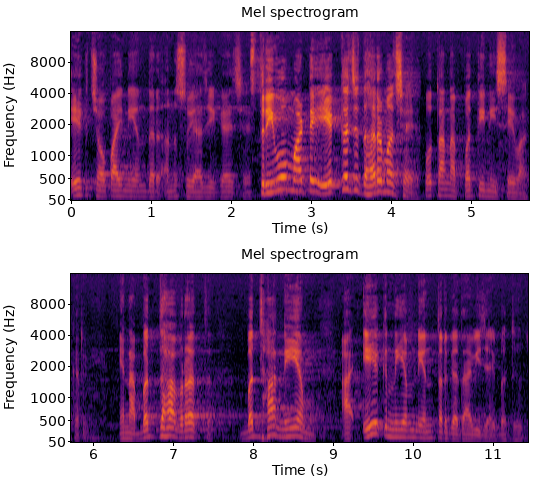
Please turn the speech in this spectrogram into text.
એક ચોપાઈની અંદર અનસુયાજી કહે છે સ્ત્રીઓ માટે એક જ ધર્મ છે. પોતાના પતિની સેવા કરવી. એના બધા વ્રત બધા નિયમ આ એક નિયમની અંતર્ગત આવી જાય બધું જ.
